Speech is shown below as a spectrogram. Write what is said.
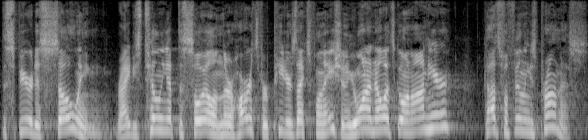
the Spirit is sowing, right? He's tilling up the soil in their hearts for Peter's explanation. You want to know what's going on here? God's fulfilling his promise.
